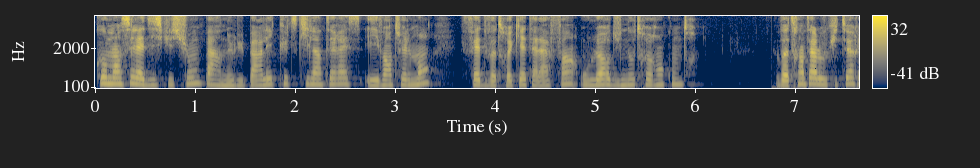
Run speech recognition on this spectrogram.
Commencez la discussion par ne lui parler que de ce qui l'intéresse et éventuellement faites votre requête à la fin ou lors d'une autre rencontre. Votre interlocuteur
